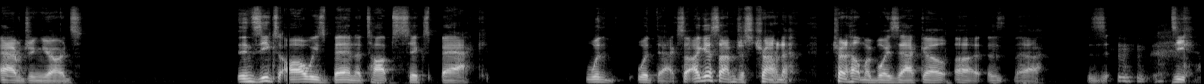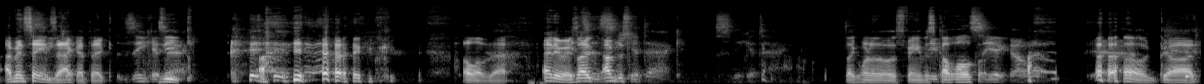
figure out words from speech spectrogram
averaging yards. And Zeke's always been a top six back with with Dak. So I guess I'm just trying to trying to help my boy Zach out. Uh, uh, Z- Zeke. I've been saying Zeke. Zach. I think Zeke Zeke. yeah. I love that. Anyways, I, It's I'm Zeke just attack. Sneak attack. It's like one of those famous People couples. see it coming. Yeah. oh God.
